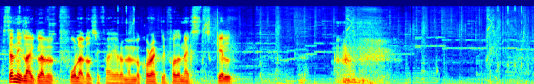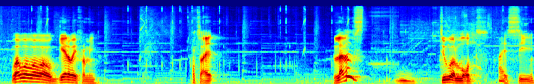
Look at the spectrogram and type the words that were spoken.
I still need like level 4 levels if I remember correctly for the next skill. Whoa, whoa, whoa, whoa. Get away from me. Also, I... Levels do a lot, I see.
